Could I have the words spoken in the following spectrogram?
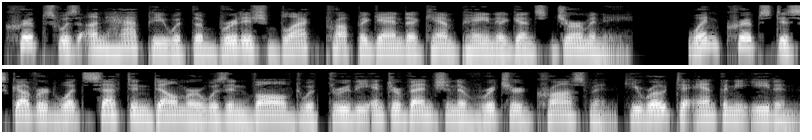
Cripps was unhappy with the British black propaganda campaign against Germany. When Cripps discovered what Sefton Delmer was involved with through the intervention of Richard Crossman he wrote to Anthony Eden,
